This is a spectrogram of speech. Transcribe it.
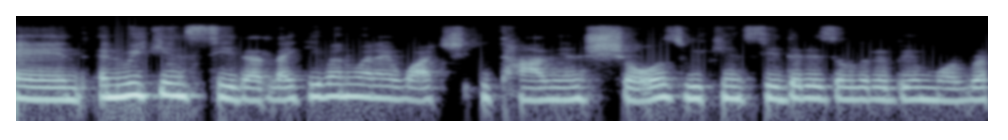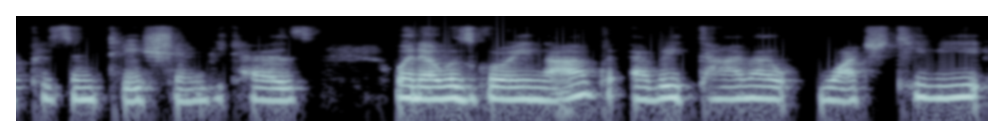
And, and we can see that like even when i watch italian shows we can see there is a little bit more representation because when i was growing up every time i watched tv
